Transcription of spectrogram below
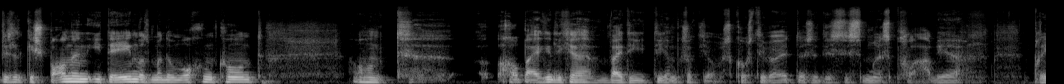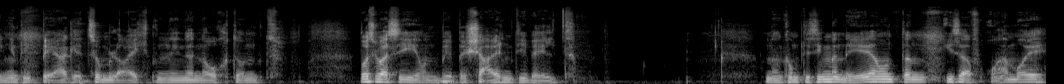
bisschen gesponnen, Ideen, was man da machen konnte. Und habe eigentlich, weil die, die haben gesagt, ja, was kostet die Welt? Also das ist, muss, boah, wir bringen die Berge zum Leuchten in der Nacht und was weiß ich, und wir beschallen die Welt. Und dann kommt es immer näher und dann ist auf einmal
